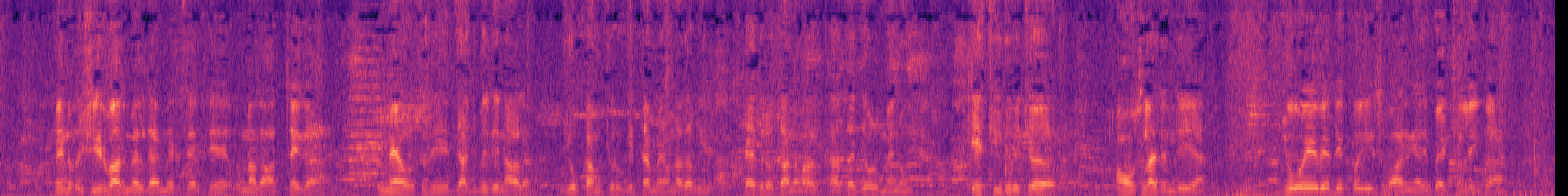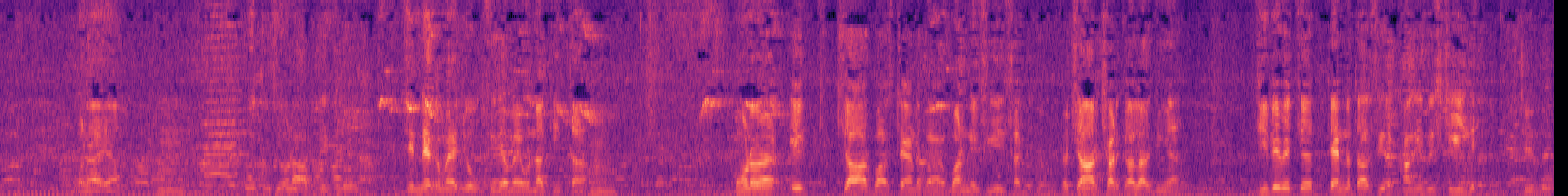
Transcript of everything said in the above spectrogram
ਮੈਨੂੰ ਅਸ਼ੀਰਵਾਦ ਮਿਲਦਾ ਮੇਰੇ ਸਿਰ ਤੇ, ਉਹਨਾਂ ਦਾ ਹੱਥ ਹੈਗਾ। ਮੈਂ ਉਸ ਦੇ ਜਜ਼ਬੇ ਦੇ ਨਾਲ ਜੋ ਕੰਮ ਸ਼ੁਰੂ ਕੀਤਾ, ਮੈਂ ਉਹਨਾਂ ਦਾ ਵੀ ਤਹਿ ਦਿਲੋਂ ਧੰਨਵਾਦ ਕਰਦਾ, ਜੋ ਮੈਨੂੰ ਇਸ ਚੀਜ਼ ਦੇ ਵਿੱਚ ਹੌਸਲਾ ਦਿੰਦੇ ਆ। ਜੋ ਇਹ ਵੇ ਦੇਖੋ ਜੀ, ਸਵਾਰੀਆਂ ਦੇ ਬੈਠਣ ਲਈ ਤਾਂ ਬਣਾਇਆ। ਉਹ ਤੁਸੀਂ ਹੁਣ ਆਪ ਦੇਖ ਲਓ, ਜਿੰਨੇ ਕੁ ਮੈਂ ਯੋਗ ਸੀਗਾ, ਮੈਂ ਉਹਨਾਂ ਕੀਤਾ। ਹੁਣ ਇਹ ਚਾਰ ਬੱਸ ਸਟੈਂਡ ਬਾ- ਬਣਨੇ ਸੀਗੇ ਜੀ ਸਾਡੇ। ਚਾਰ ਸੜਕਾਂ ਲੱਗਦੀਆਂ। ਜਿਹਦੇ ਵਿੱਚ ਤਿੰਨ ਤਾਂ ਅਸੀਂ ਰੱਖਾਂਗੇ ਵੀ ਸਟੀਲ ਦੇ। ਠੀਕ ਹੈ।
